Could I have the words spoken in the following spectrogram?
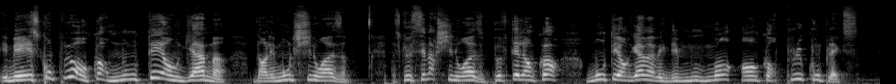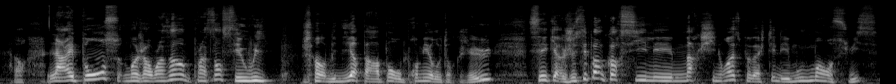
Et mais est-ce qu'on peut encore monter en gamme dans les montres chinoises? Parce que ces marques chinoises peuvent-elles encore monter en gamme avec des mouvements encore plus complexes? Alors, la réponse, moi, pour l'instant, c'est oui. J'ai envie de dire par rapport au premier retour que j'ai eu, c'est que je ne sais pas encore si les marques chinoises peuvent acheter des mouvements en Suisse.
